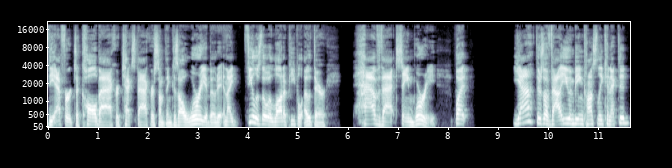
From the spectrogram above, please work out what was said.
the effort to call back or text back or something because I'll worry about it. And I feel as though a lot of people out there have that same worry. But yeah, there's a value in being constantly connected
